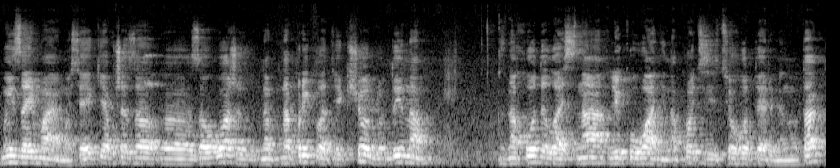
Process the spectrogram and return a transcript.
ми займаємося. Як я вже за- зауважив, наприклад, якщо людина знаходилась на лікуванні на протязі цього терміну, так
